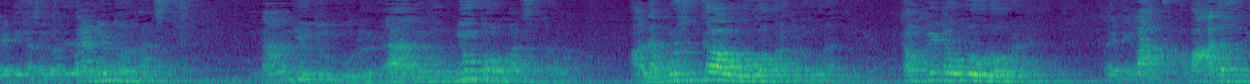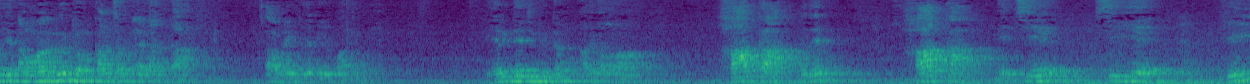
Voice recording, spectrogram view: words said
ரைட்டுங்களா சொல்லுவது இதெல்லாம் நியூ டவுன் கான்செப்ட் நான் new Tiruppur new town concept அதெல்லாம் அந்த முழுக்கா உருவாக்குறாங்க இந்த ஊரை கம்ப்ளீட்டா ஊரை உருவாக்குறாங்க ரைட்டுங்களா அப்ப அதை சுத்தி நம்ம நியூ டவுன் கான்செப்ட்ல இடம் இருக்கா அப்படின்றத நீங்க பார்த்துக்கணும் ஹெரிட்டேஜ் நியூ டவுன் அதுக்கப்புறம் ஹாக்கா இது HACA HA CA hill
